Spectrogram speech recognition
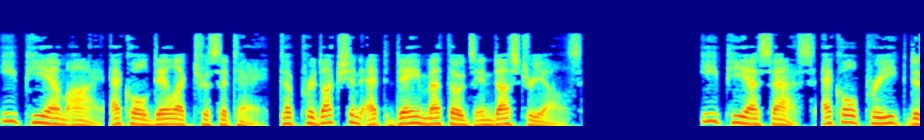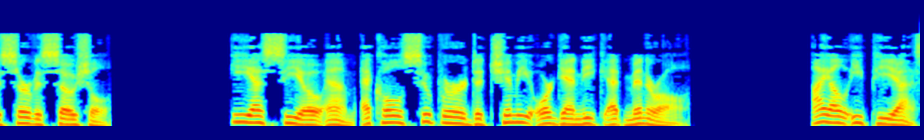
EPMI École d'électricité, de production et des méthodes industrielles. EPSS École pratique de service social ESCOM École supérieure de chimie organique et minérale. ILEPS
